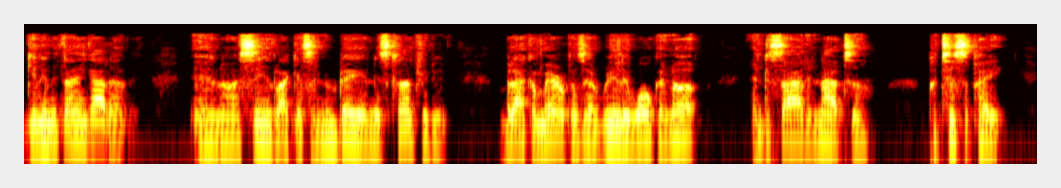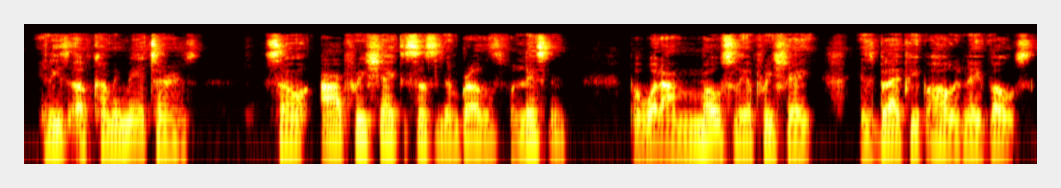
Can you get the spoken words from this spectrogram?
get anything out of it. And uh, it seems like it's a new day in this country that black Americans have really woken up and decided not to participate in these upcoming midterms. So I appreciate the sisters and brothers for listening. But what I mostly appreciate is black people holding their votes.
